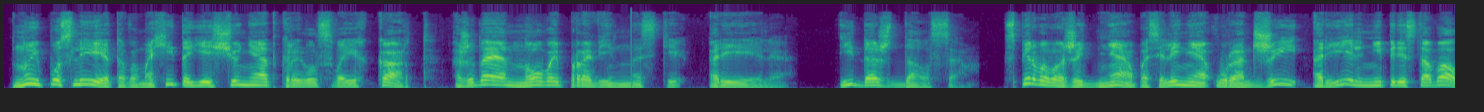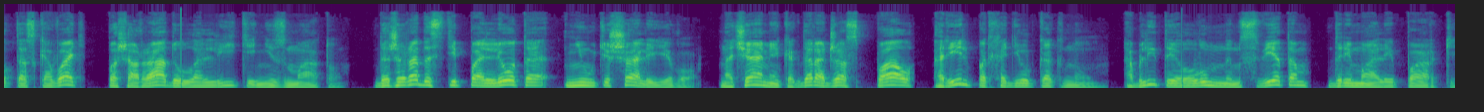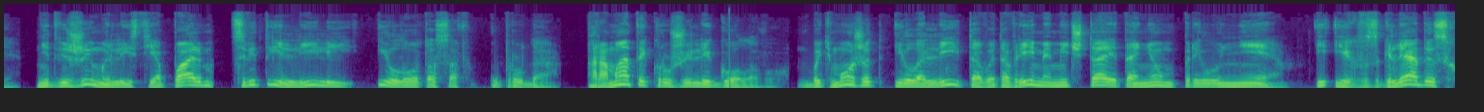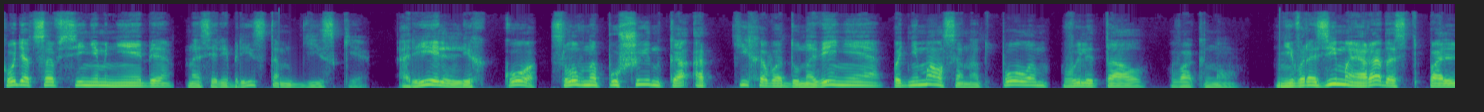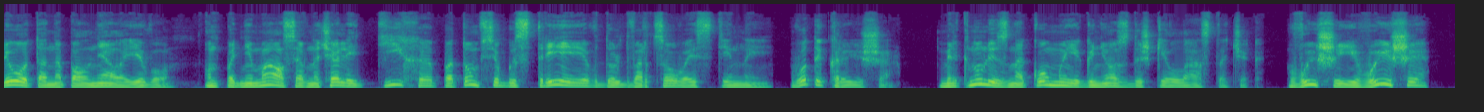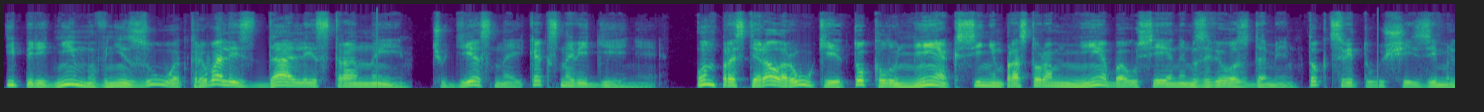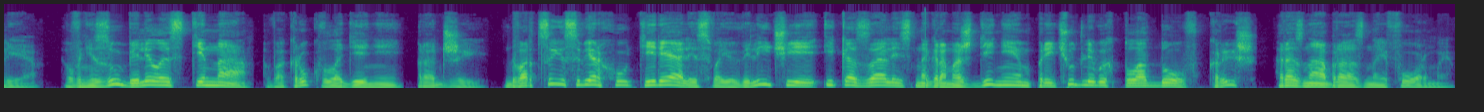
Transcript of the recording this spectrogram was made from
Но и после этого Махита еще не открыл своих карт, ожидая новой провинности Ариэля. И дождался. С первого же дня поселения Ураджи Ариэль не переставал тосковать по шараду Лалите Низмату. Даже радости полета не утешали его. Ночами, когда Раджа спал, Ариэль подходил к окну. Облитые лунным светом дремали парки недвижимы листья пальм, цветы лилий и лотосов у пруда. Ароматы кружили голову. Быть может, и Лолита в это время мечтает о нем при луне, и их взгляды сходятся в синем небе на серебристом диске. Ариэль легко, словно пушинка от тихого дуновения, поднимался над полом, вылетал в окно. Невыразимая радость полета наполняла его. Он поднимался вначале тихо, потом все быстрее вдоль дворцовой стены. Вот и крыша. Мелькнули знакомые гнездышки ласточек. Выше и выше, и перед ним внизу открывались дали страны, чудесной, как сновидение. Он простирал руки то к луне, к синим просторам неба, усеянным звездами, то к цветущей земле. Внизу белела стена вокруг владений Раджи. Дворцы сверху теряли свое величие и казались нагромождением причудливых плодов крыш разнообразной формы.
